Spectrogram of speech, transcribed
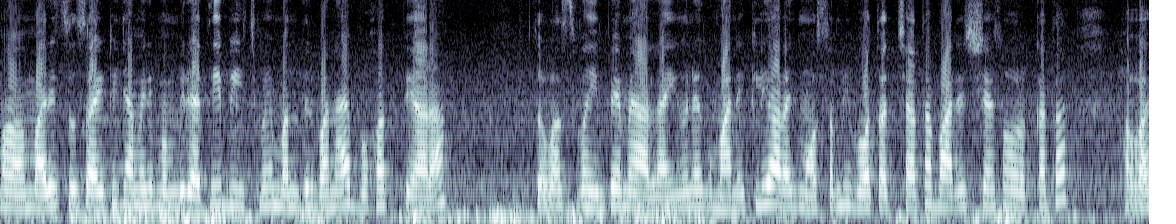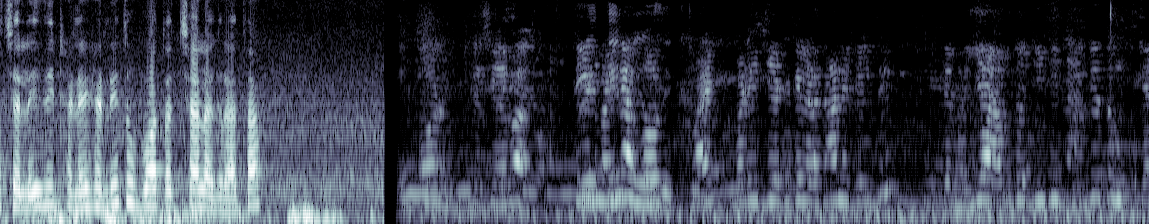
हमारी सोसाइटी जहाँ मेरी मम्मी रहती है, बीच में मंदिर बना है, बहुत प्यारा। तो बस वहीं पर मैं आई हूँ घुमाने के लिए। और आज मौसम भी बहुत अच्छा था, बारिश जैसा हो रखा था, हवा चल रही थी ठंडी ठंडी तो बहुत अच्छा लग रहा था। अब तो जी जी ठीक है तुम क्या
